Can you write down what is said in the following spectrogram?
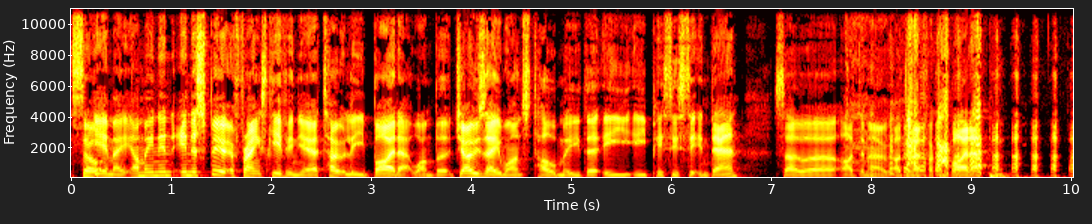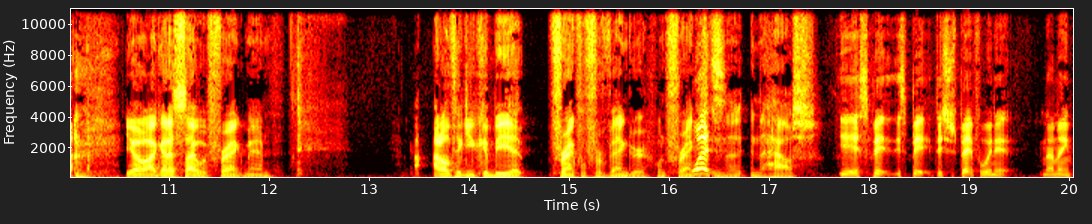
So yeah, mate. I mean, in, in the spirit of Frank's giving, yeah, I totally buy that one. But Jose once told me that he, he pisses sitting down. So uh, I don't know. I don't know if I can buy that. Yo, I gotta side with Frank, man. I- I don't think you could be at Frankful for Wenger when Frank What? is in the in the house. Yeah, it's a bit, it's a bit disrespectful, isn't it? Know what I mean?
